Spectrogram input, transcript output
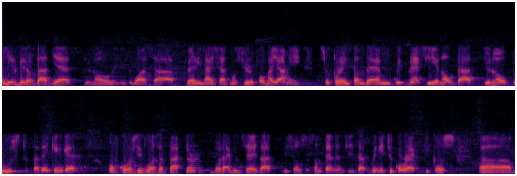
a little bit of that, yes. You know, it was a very nice atmosphere for Miami so great on them with Messi and all that, you know, boost that they can get. Of course, it was a factor, but I would say that there's also some tendencies that we need to correct because, um,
